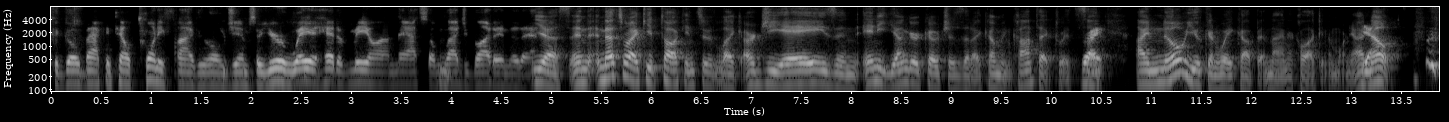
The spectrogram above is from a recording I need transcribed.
could go back and tell 25 year old Jim. So you're way ahead of me on that. So I'm glad you bought into that. Yes, and and that's why I keep talking to like our GAs and any younger coaches that I come in contact with. It's Right. like I know you can wake up at nine o'clock in the morning. I Yeah. know,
